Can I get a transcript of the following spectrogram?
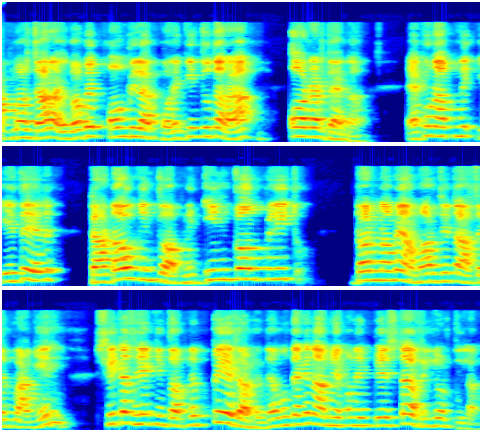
আপনার যারা এভাবে ফর্ম ফিল আপ করে কিন্তু তারা অর্ডার দেয় না। এখন আপনি এদের ডাটাও কিন্তু আপনি ইনকমপ্লিট ডট নামে আমার যেটা আছে প্লাগইন সেটা থেকে কিন্তু আপনি পেয়ে যাবেন। যেমন দেখেন, আমি এখন এই পেজটা রিলোড দিলাম।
